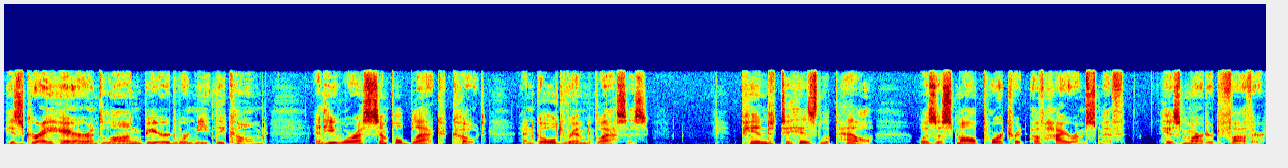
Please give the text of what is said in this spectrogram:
His gray hair and long beard were neatly combed, and he wore a simple black coat and gold rimmed glasses. Pinned to his lapel was a small portrait of Hyrum Smith, his martyred father.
